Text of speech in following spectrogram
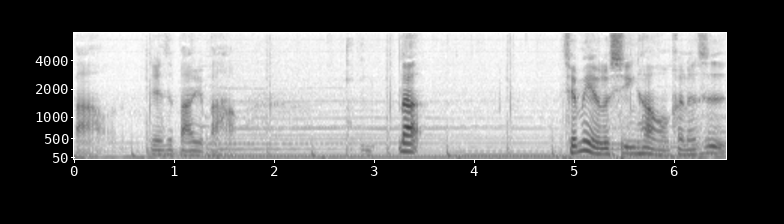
八好了，今天是八月八号。那前面有个星号，可能是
